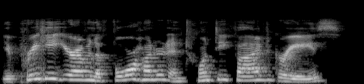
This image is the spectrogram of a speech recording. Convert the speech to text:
You preheat your oven to 425 degrees.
